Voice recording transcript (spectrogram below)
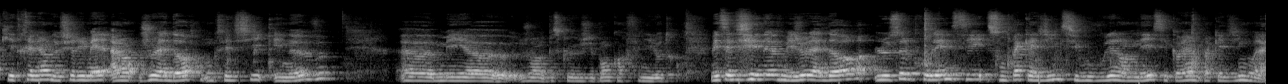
qui est très bien de chez Rimmel, alors je l'adore, donc celle-ci est neuve. Euh, mais euh, parce que j'ai pas encore fini l'autre. Mais celle-ci est neuve, mais je l'adore. Le seul problème, c'est son packaging. Si vous voulez l'emmener, c'est quand même un packaging voilà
